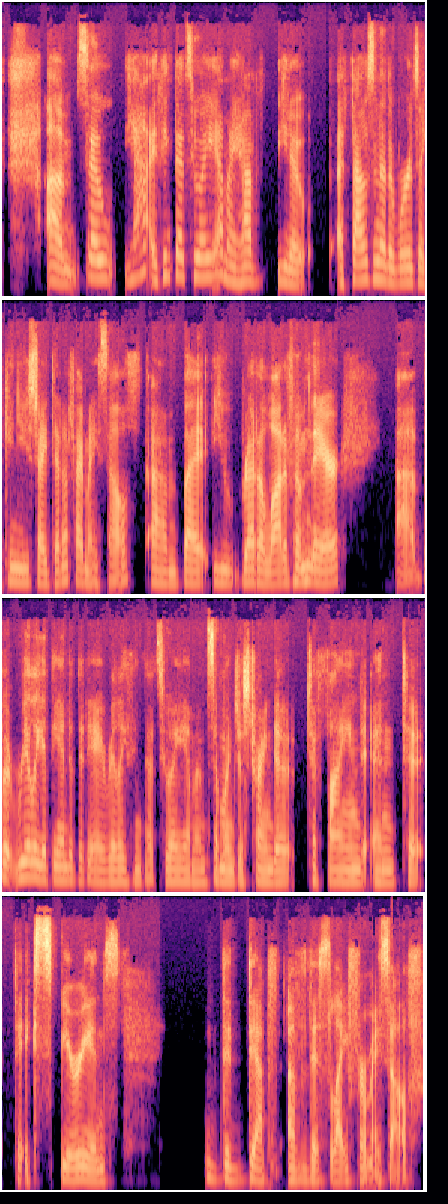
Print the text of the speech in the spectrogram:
um, so, yeah, I think that's who I am. I have, you know, a thousand other words I can use to identify myself, um, but you read a lot of them there. Uh, but really, at the end of the day, I really think that's who I am. I'm someone just trying to to find and to to experience the depth of this life for myself.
